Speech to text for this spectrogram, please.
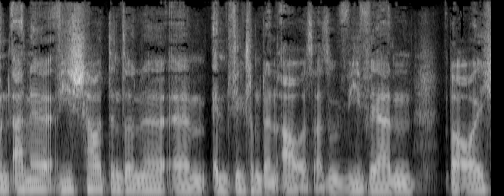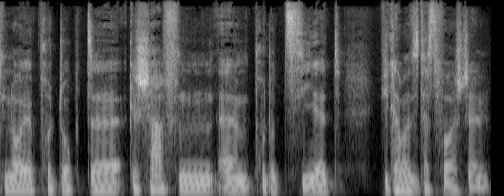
Und Anne, wie schaut denn so eine ähm, Entwicklung dann aus? Also wie werden bei euch neue Produkte geschaffen, ähm, produziert? Wie kann man sich das vorstellen?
